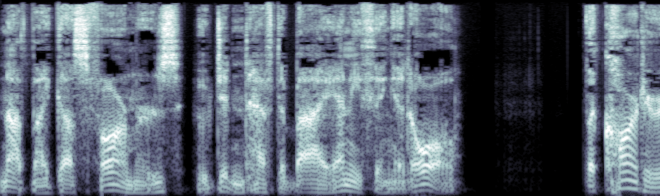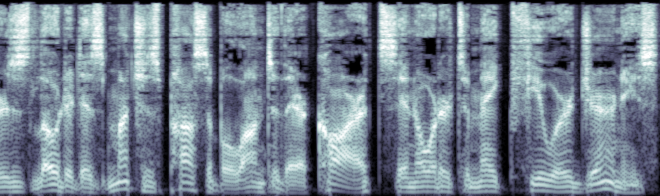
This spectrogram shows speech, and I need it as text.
not like us farmers, who didn't have to buy anything at all. The carters loaded as much as possible onto their carts in order to make fewer journeys,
